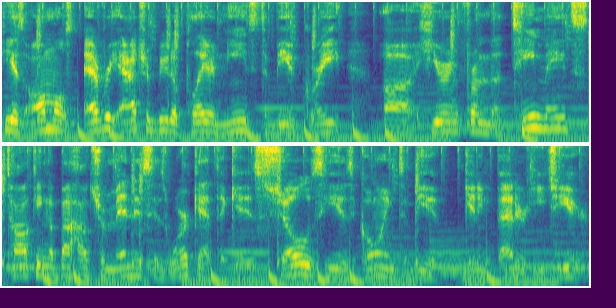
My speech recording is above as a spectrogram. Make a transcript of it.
He has almost every attribute a player needs to be a great. Uh, hearing from the teammates talking about how tremendous his work ethic is shows he is going to be getting better each year.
